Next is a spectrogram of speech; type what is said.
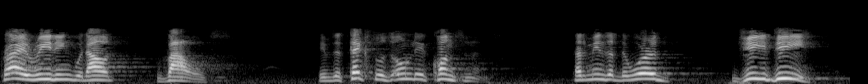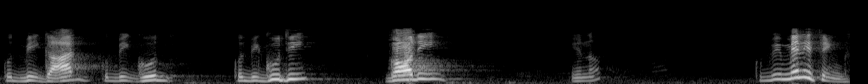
Try reading without vowels. If the text was only consonants, that means that the word GD could be God, could be good, could be goody, gaudy, you know, could be many things.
